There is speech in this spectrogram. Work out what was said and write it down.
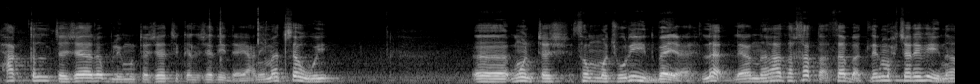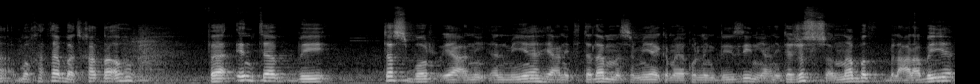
حقل تجارب لمنتجاتك الجديدة. يعني ما تسوي آه، منتج ثم تريد بيعه. لا لأن هذا خطأ ثبت للمحترفين آه، ثبت خطأه فأنت بتصبر يعني المياه يعني تتلمس المياه كما يقول الإنجليزيين يعني تجس النبض بالعربية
